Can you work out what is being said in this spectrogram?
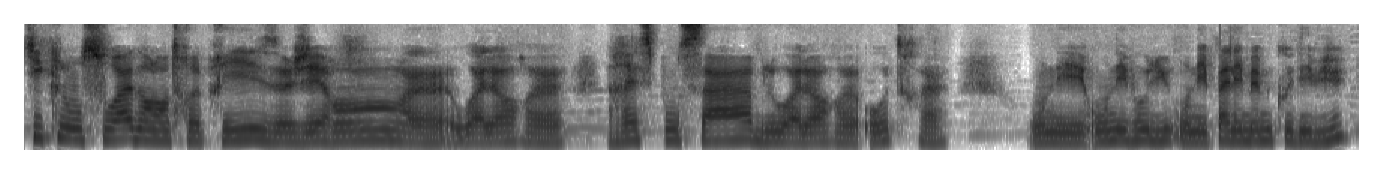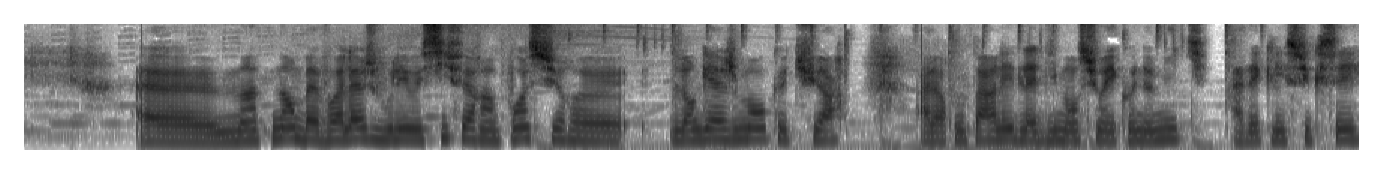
Qui que l'on soit dans l'entreprise, gérant ou alors responsable ou alors autre, on est on évolue. On n'est pas les mêmes qu'au début. Euh, maintenant, ben voilà, je voulais aussi faire un point sur euh, l'engagement que tu as. Alors, on parlait de la dimension économique avec les succès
